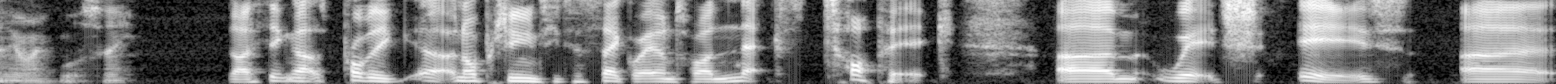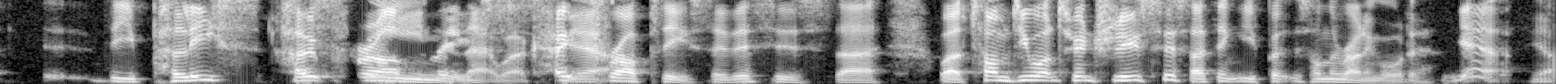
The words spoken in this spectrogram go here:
anyway, we'll see. I think that's probably uh, an opportunity to segue onto our next topic, um, which is uh, the police hope for our police. network. Hope yeah. for our police. So this is uh, well, Tom. Do you want to introduce this? I think you put this on the running order. Yeah, yeah.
